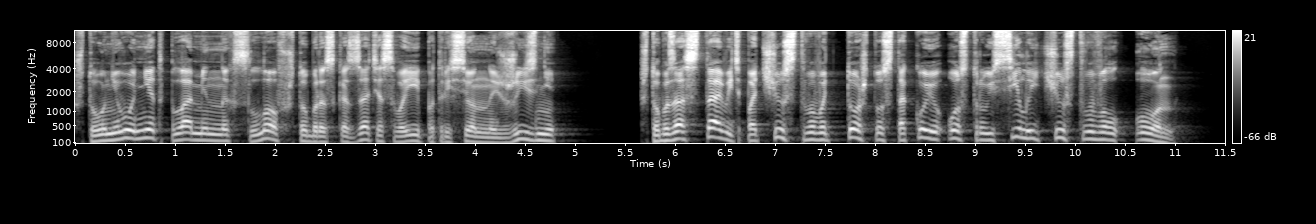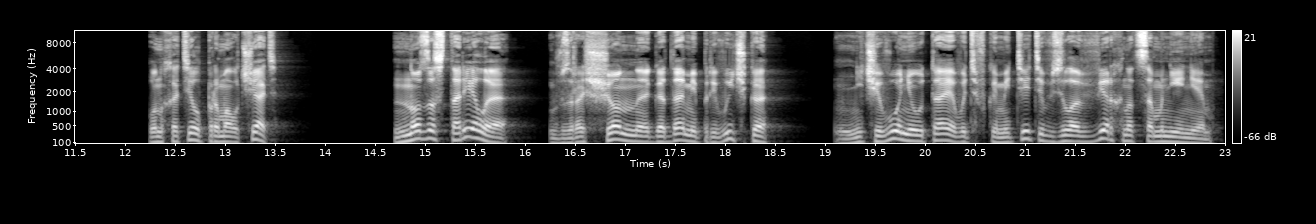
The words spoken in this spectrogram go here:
что у него нет пламенных слов, чтобы рассказать о своей потрясенной жизни, чтобы заставить почувствовать то, что с такой острой силой чувствовал он. Он хотел промолчать, но застарелая, возвращенная годами привычка ничего не утаивать в комитете взяла вверх над сомнением –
